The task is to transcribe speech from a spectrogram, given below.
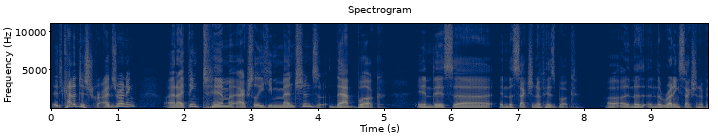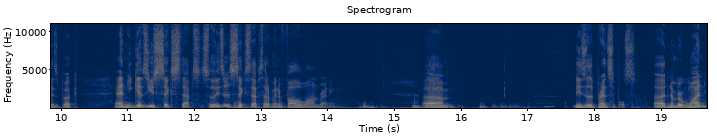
it kind of describes running. And I think Tim actually he mentions that book in this uh, in the section of his book, uh, in the in the running section of his book, and he gives you six steps. So these are six steps that I'm going to follow while I'm running. Um, these are the principles. Uh, number one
